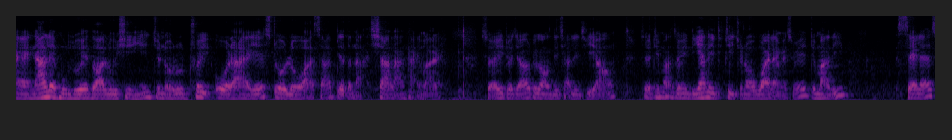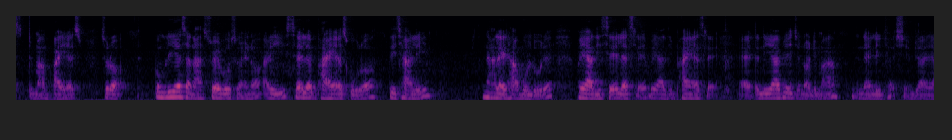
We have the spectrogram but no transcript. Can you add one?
အဲနားလည်မှုလွဲသွားလို့ရှိရင်ကျွန်တော်တို့ trade order ရဲ့ store lower အစားပြဿနာရှာလာနိုင်ပါတယ်ဆိုတော့အဲ့ဒီတော့ကြောင့်ဒီကောင်တေချာလေးကြည့်အောင်ဆိုတော့ဒီမှာဆိုရင်ဒီကနေဒီထိကျွန်တော်ဝိုင်းလိုက်မယ်ဆိုရင်ဒီမှာဒီ sellers ဒီမှာ buyers ဆိုတော့ complete center ဆွဲဖို့ဆိုရင်တော့အဲ့ဒီ seller buyers ကိုတော့တေချာလေးနားလည်ထားဖို့လိုတယ်ဘယ်ဟာဒီ sellers လဲဘယ်ဟာဒီ buyers လဲအဲတနည်းအားဖြင့်ကျွန်တော်ဒီမှာနည်းနည်းလေးထပ်ရှင်းပြရရ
